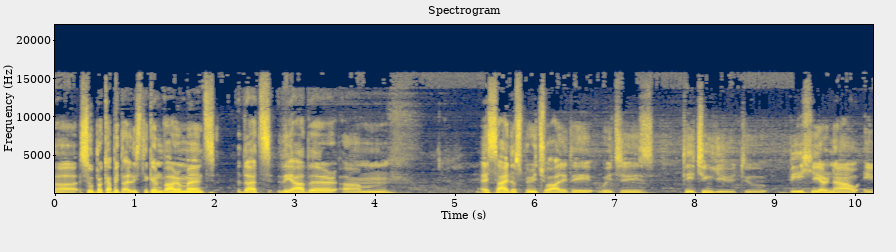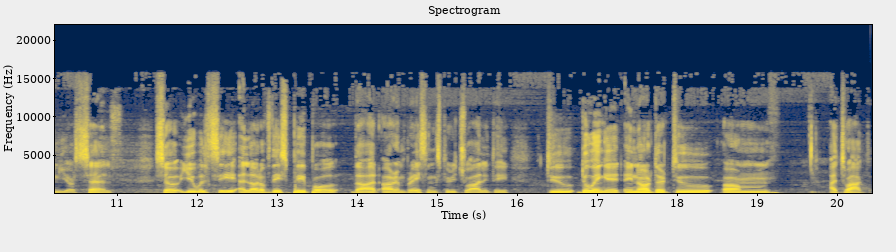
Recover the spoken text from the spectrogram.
uh, super capitalistic environments that's the other um, a side of spirituality which is teaching you to be here now in yourself so you will see a lot of these people that are embracing spirituality to doing it in order to um, attract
